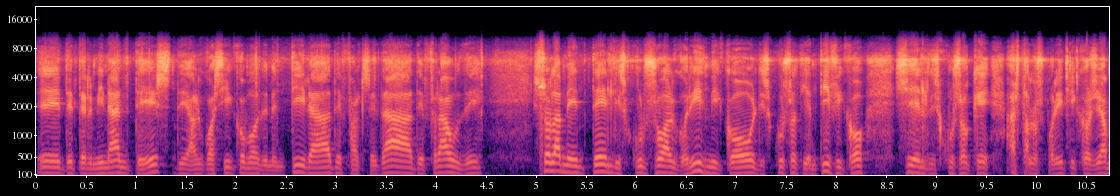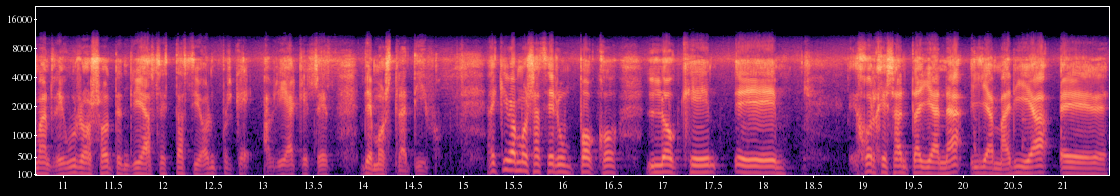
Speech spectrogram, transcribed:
eh, determinantes de algo así como de mentira, de falsedad, de fraude. Solamente el discurso algorítmico, el discurso científico, si el discurso que hasta los políticos llaman riguroso, tendría aceptación porque habría que ser demostrativo. Aquí vamos a hacer un poco lo que eh, Jorge Santayana llamaría eh,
